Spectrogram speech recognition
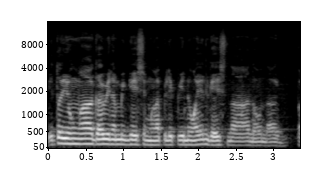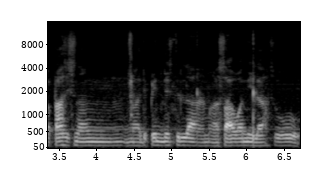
ito yung mga gawin namin guys yung mga Pilipino ngayon guys na ano nagpa-process ng mga dependents nila mga asawa nila. So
